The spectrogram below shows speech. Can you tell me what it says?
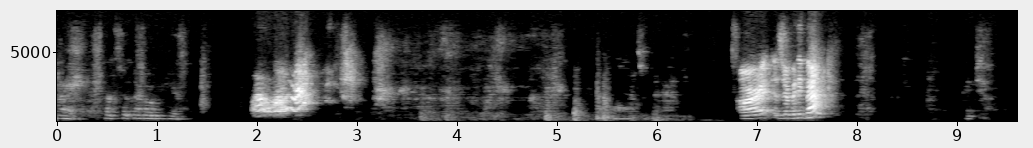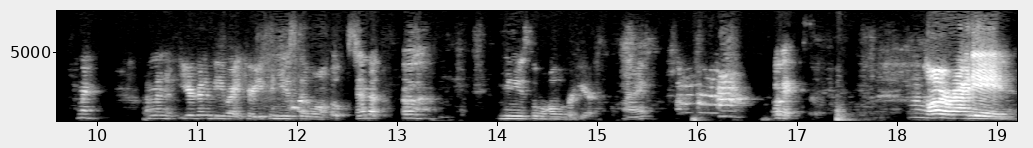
All right, let's put that over here. All right, is everybody back? Come here. I'm gonna, you're gonna be right here. You can use the wall. Oh, stand up. Ugh. You can use the wall over here, all right? Okay. All righty,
